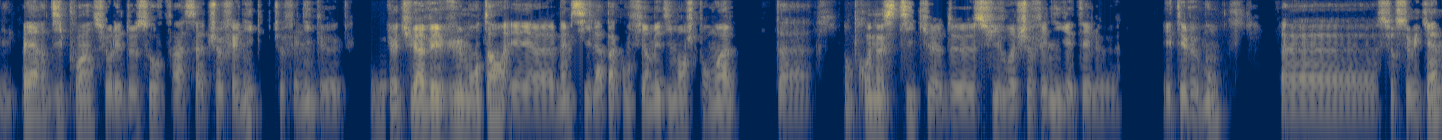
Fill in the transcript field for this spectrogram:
il perd 10 points sur les 2 sauts face à. Tschofänig, heu, Mmh que tu avais vu montant et heu, même s'il a pas confirmé dimanche, pour moi, ton pronostic, de suivre Tschofänig était le était le bon, heu, sur ce week-end.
